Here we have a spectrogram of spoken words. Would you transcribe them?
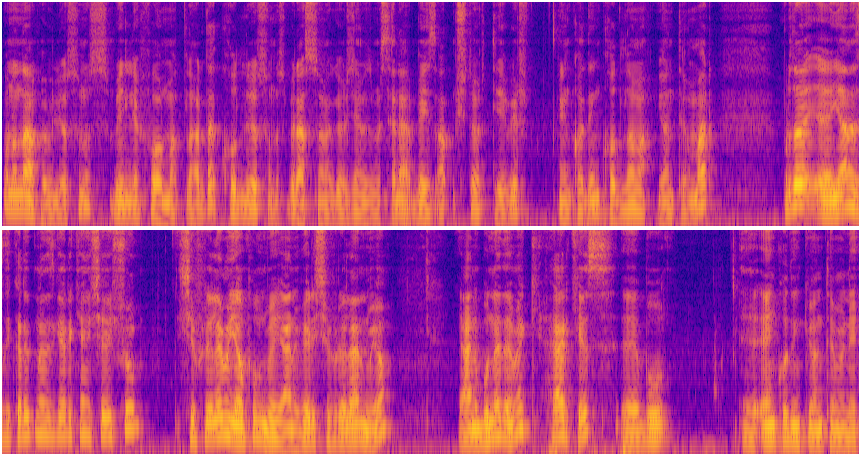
Bunu ne yapabiliyorsunuz? Belli formatlarda kodluyorsunuz. Biraz sonra göreceğimiz mesela Base 64 diye bir encoding kodlama yöntemi var. Burada e, yalnız dikkat etmeniz gereken şey şu. Şifreleme yapılmıyor. Yani veri şifrelenmiyor. Yani bu ne demek? Herkes e, bu e, encoding yöntemini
